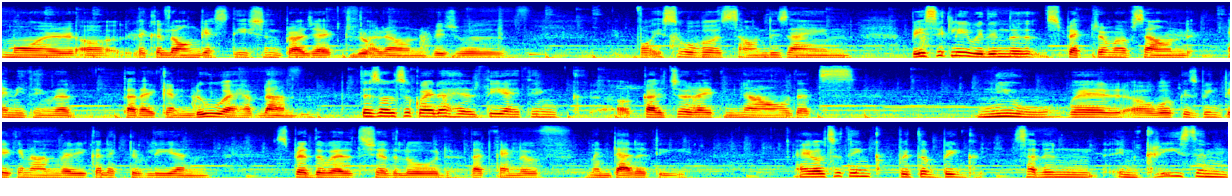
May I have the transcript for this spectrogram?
more uh, like a long gestation project Yep. around visual voiceover, sound design. Basically, within the spectrum of sound, anything that, that I can do, I have done. There's also quite a healthy, I think, uh, culture right now that's new, where uh, work is being taken on very collectively and spread the wealth, share the load, that kind of mentality. I also think with a big sudden increase in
